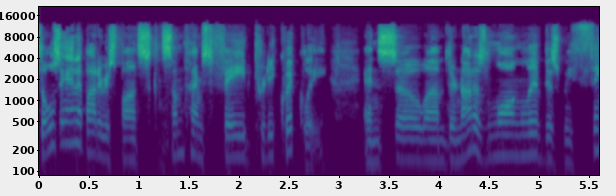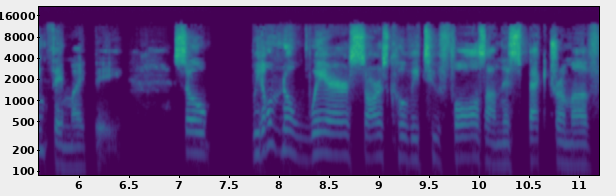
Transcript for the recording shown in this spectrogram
those antibody responses can sometimes fade pretty quickly. And so um, they're not as long lived as we think they might be. So we don't know where SARS CoV 2 falls on this spectrum of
